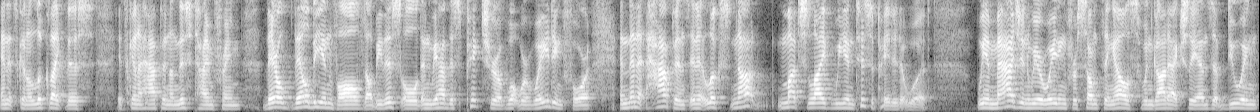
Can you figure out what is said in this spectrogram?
and it's gonna look like this. It's gonna happen on this time frame. They'll they'll be involved. I'll be this old, and we have this picture of what we're waiting for, and then it happens, and it looks not much like we anticipated it would. We imagine we were waiting for something else when God actually ends up doing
